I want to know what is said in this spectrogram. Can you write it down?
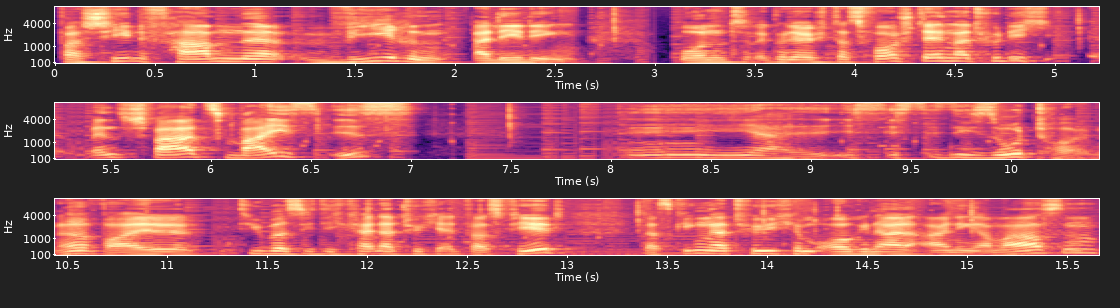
verschiedenfarbene Viren erledigen. Und könnt ihr euch das vorstellen, natürlich, wenn es schwarz-weiß ist, ja, ist, ist nicht so toll, ne? weil die Übersichtlichkeit natürlich etwas fehlt. Das ging natürlich im Original einigermaßen.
